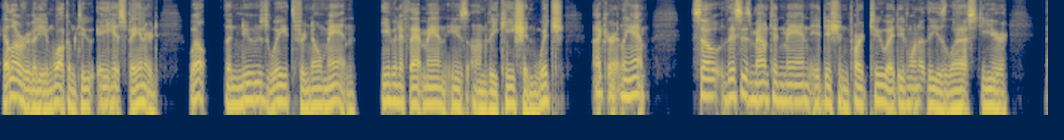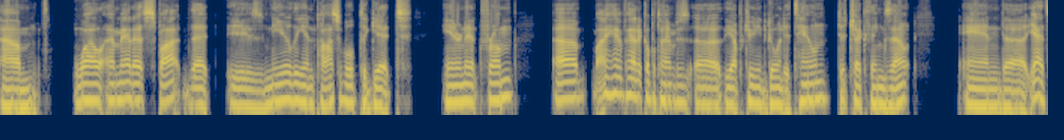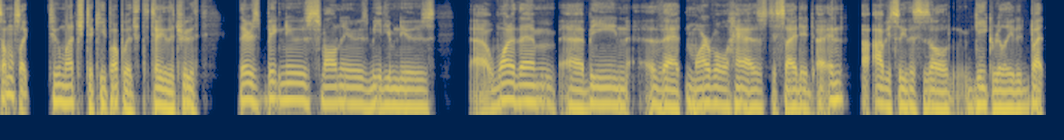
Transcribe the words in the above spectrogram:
Hello, everybody, and welcome to A Hispanerd. Well, the news waits for no man, even if that man is on vacation, which I currently am. So, this is Mountain Man Edition Part 2. I did one of these last year. Um, while I'm at a spot that is nearly impossible to get internet from, uh, I have had a couple times uh, the opportunity to go into town to check things out. And uh, yeah, it's almost like too much to keep up with, to tell you the truth. There's big news, small news, medium news. Uh, one of them uh, being that Marvel has decided, uh, and obviously this is all geek related, but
